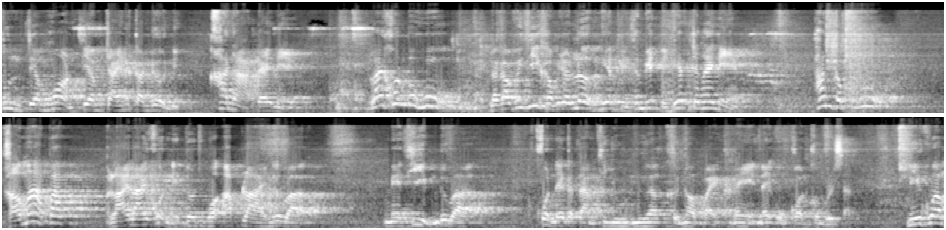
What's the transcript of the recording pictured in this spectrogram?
ทุนเตรียมห้อนเตรียมใจในการเดินนี่ขนาดใดนี่หลายคนบ่ฮู้แล้วก็วิธีข้าพเจ้าเริ่มเฮ็ดนี่สมิทนี่เฮ็ดจังไดนี่ท่านก็บ่ฮู้เขามาปั๊บหลายๆคนนี่โดยเฉพาะอัพไลน์หรือว่าแม่ทีมหรือว่า คนใดก็ตามที่อยู่เนื้อขึ้นนอกไปในในองค์กรของบริษัท มีความ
